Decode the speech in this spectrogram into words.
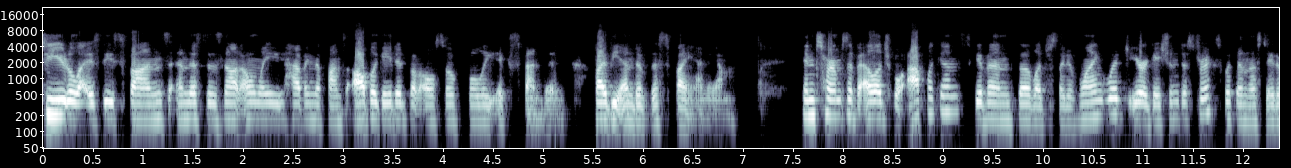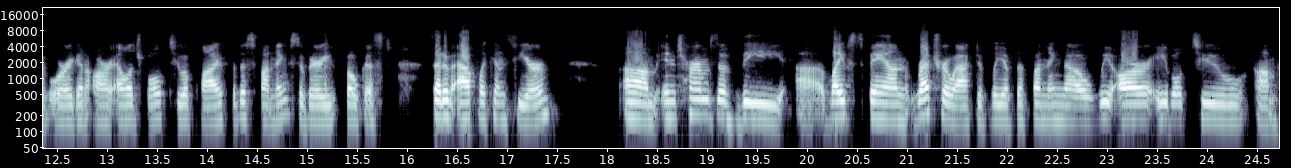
to utilize these funds. And this is not only having the funds obligated, but also fully expended by the end of this biennium. In terms of eligible applicants, given the legislative language, irrigation districts within the state of Oregon are eligible to apply for this funding. So very focused set of applicants here. Um, in terms of the uh, lifespan retroactively of the funding, though, we are able to, um,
